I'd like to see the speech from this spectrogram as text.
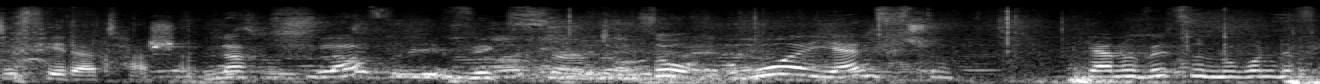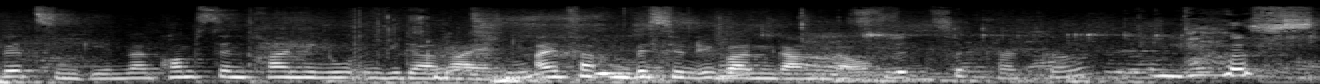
die Federtasche. Nachts schlafen die Wichser doch. So, Ruhe jetzt. Ja, du willst nur eine Runde flitzen gehen, dann kommst du in drei Minuten wieder rein. Einfach ein bisschen über den Gang laufen. Flitzekacke? Was?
